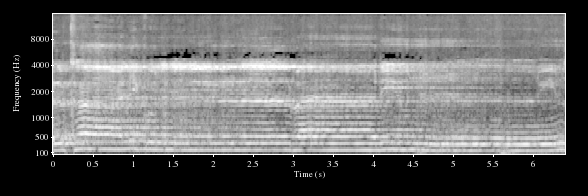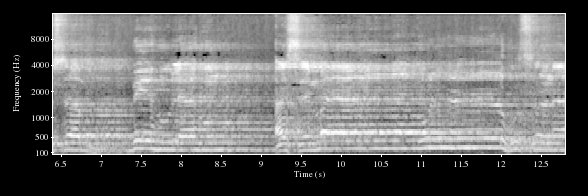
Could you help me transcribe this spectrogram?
الكالك الباري يسبح لهم أسماء الحسنى.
